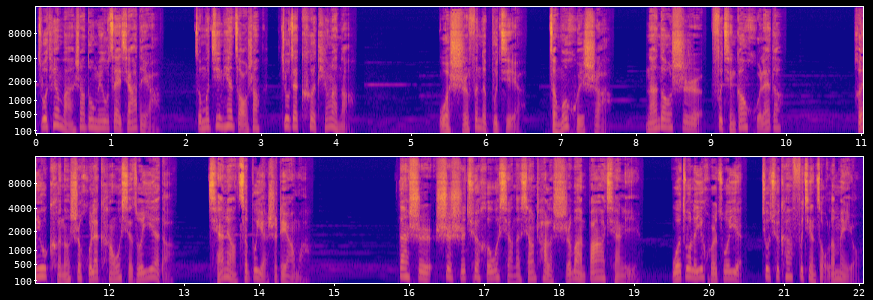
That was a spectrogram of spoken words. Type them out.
昨天晚上都没有在家的呀，怎么今天早上就在客厅了呢？我十分的不解，怎么回事啊？难道是父亲刚回来的？很有可能是回来看我写作业的，前两次不也是这样吗？但是事实却和我想的相差了十万八千里。我做了一会儿作业，就去看父亲走了没有，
